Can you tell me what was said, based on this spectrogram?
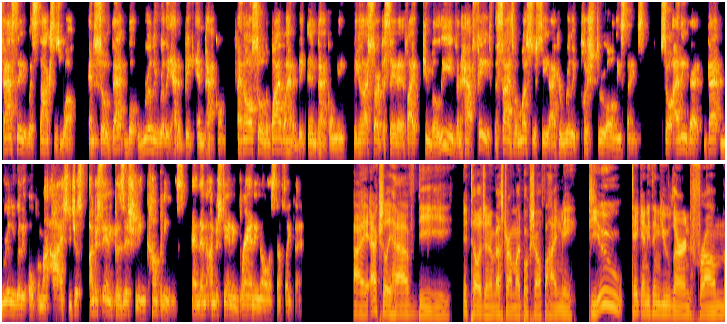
fascinated with stocks as well. And so that book really, really had a big impact on me. And also, the Bible had a big impact on me because I start to say that if I can believe and have faith the size of a mustard seed, I can really push through all these things. So I think that that really, really opened my eyes to just understanding positioning companies and then understanding branding, all that stuff like that. I actually have the Intelligent Investor on my bookshelf behind me. Do you take anything you learned from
